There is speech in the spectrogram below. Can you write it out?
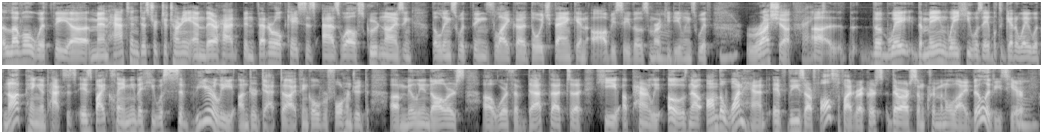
level with the uh, Manhattan district attorney, and there had been federal cases as well scrutinizing the links with things like uh, Deutsche Bank and obviously those murky mm. dealings with mm. Russia. Right. Uh, the way, the main way he was able to get away with not paying in taxes is by claiming that he was severely under debt. I think over four hundred million dollars worth of debt that he apparently owes. Now, on the one hand, if these are falsified records there are some criminal liabilities here. Mm.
